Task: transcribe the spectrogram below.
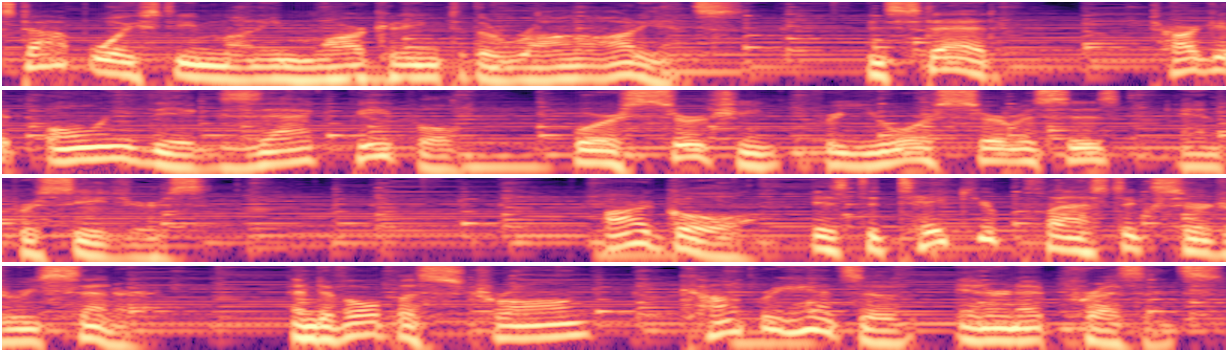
Stop wasting money marketing to the wrong audience. Instead, target only the exact people who are searching for your services and procedures. Our goal is to take your plastic surgery center and develop a strong, comprehensive internet presence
